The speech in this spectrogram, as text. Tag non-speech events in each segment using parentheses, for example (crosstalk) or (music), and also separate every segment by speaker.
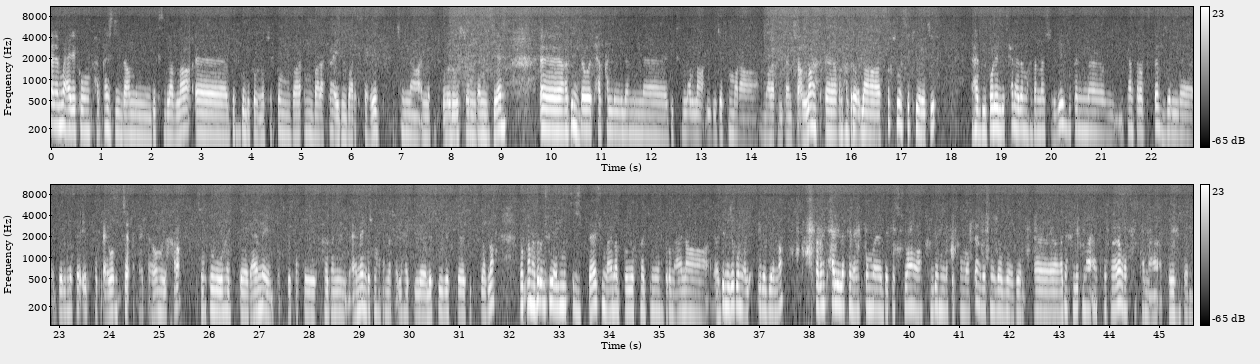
Speaker 1: السلام عليكم في حلقة جديدة من Geeks Blabla أه بغيت نقول لكم عواشركم مباركة عيد مبارك سعيد. نتمنى انكم تكونوا دوزتوا رمضان مزيان. أه غادي نبداو هاد الحلقة الأولى من Geeks Blabla اللي جات مورا مورا رمضان إن شاء الله. أه غنهضروا على ال software security هاد ال volet اللي شحال هذا ما هضرناش عليه. وكان كنطرا بزاف ديال ديال المسائل في هاد الأعوام هاد الأعوام الأخرى. surtout هاد العامين parce que صافي تقريبا عامين باش ما هضرناش على هاد le sujet في Blabla donc غنهضروا شوية على المستجدات ومعنا الضيوف غاديين يهضروا معنا غاديين يجاوبوا على الاسئله ديالنا بطبيعه الحال إلا كان عندكم des questions خليهم لنا في ال commentaire باش نجاوبوا عليهم. آه غادي نخليك مع intro صغيره وغتبقى مع الضيوف ديالنا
